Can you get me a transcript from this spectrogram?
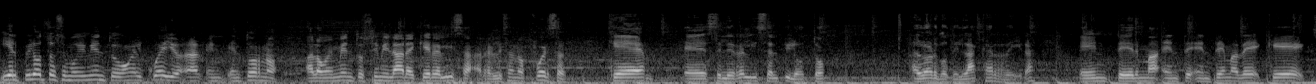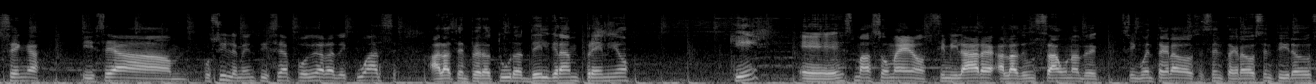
y el piloto hace movimiento con el cuello en, torno a los movimientos similares que realiza realizando fuerzas que eh, se le realiza al piloto a lo largo de la carrera en, tema, en, en tema de que tenga y sea posiblemente y sea poder adecuarse a la temperatura del Gran Premio que eh, es más o menos similar a la de un sauna de 50 grados, 60 grados centígrados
